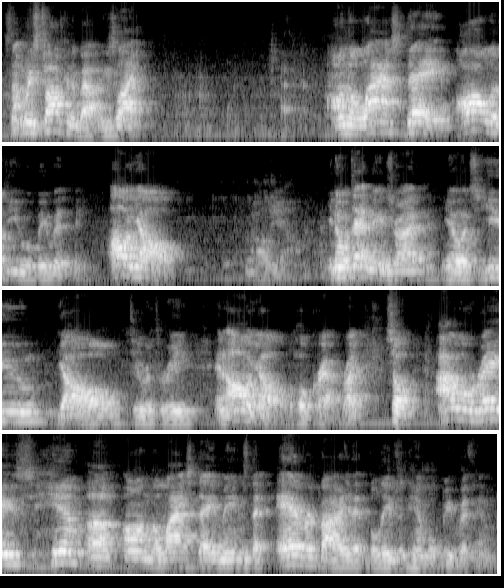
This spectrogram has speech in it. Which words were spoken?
It's not what he's talking about. He's like, on the last day, all of you will be with me. All y'all. Oh, yeah. You know what that means, right? You know, it's you, y'all, two or three, and all y'all, the whole crowd, right? So I will raise him up on the last day means that everybody that believes in him will be with him.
